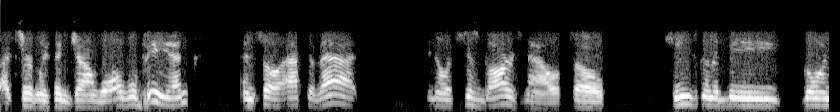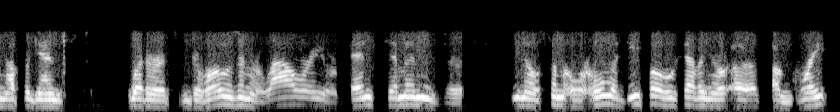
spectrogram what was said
I certainly think John Wall will be in. And so after that, you know, it's just guards now. So he's going to be going up against whether it's DeRozan or Lowry or Ben Simmons or you know, some or Oladipo, who's having a, a, a great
